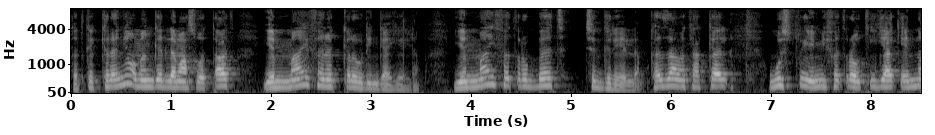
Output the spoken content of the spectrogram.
ከትክክለኛው መንገድ ለማስወጣት የማይፈነቅለው ድንጋይ የለም የማይፈጥርበት ችግር የለም ከዛ መካከል ውስጡ የሚፈጥረው ጥያቄና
